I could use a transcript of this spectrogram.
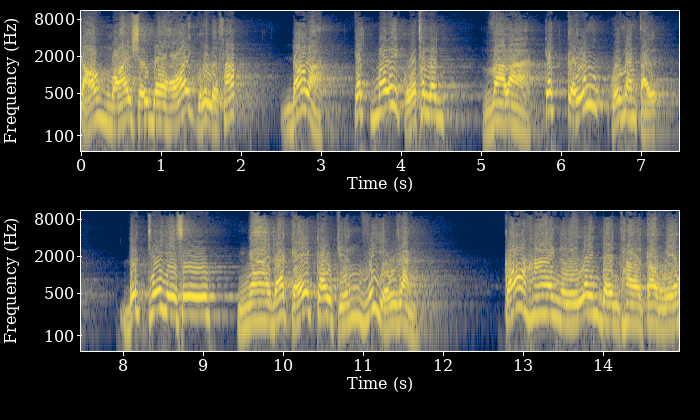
trọn mọi sự đòi hỏi của luật pháp. Đó là cách mới của thánh linh và là cách cũ của văn tự. Đức chúa giêsu ngài đã kể câu chuyện ví dụ rằng, có hai người lên đền thờ cầu nguyện,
